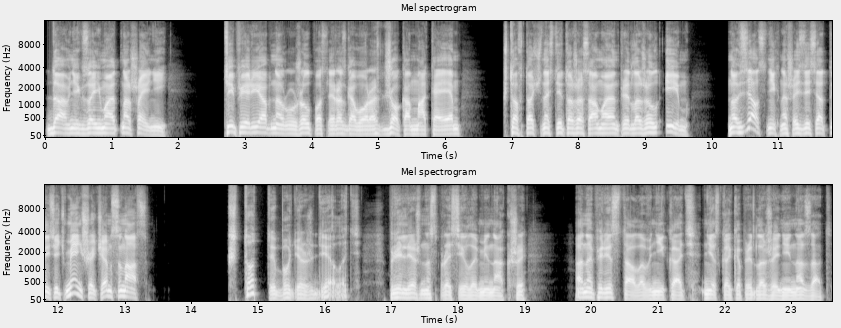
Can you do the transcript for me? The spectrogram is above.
давних взаимоотношений. Теперь я обнаружил после разговора с Джоком Маккеем, что в точности то же самое он предложил им, но взял с них на 60 тысяч меньше, чем с нас. «Что ты будешь делать?» — прилежно спросила Минакши. Она перестала вникать несколько предложений назад.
